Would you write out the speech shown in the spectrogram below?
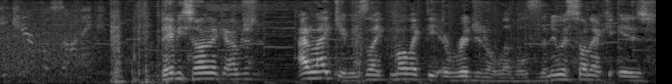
Be careful, Sonic. Baby Sonic, I'm just. I like him. He's like more like the original levels. The newest Sonic is.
